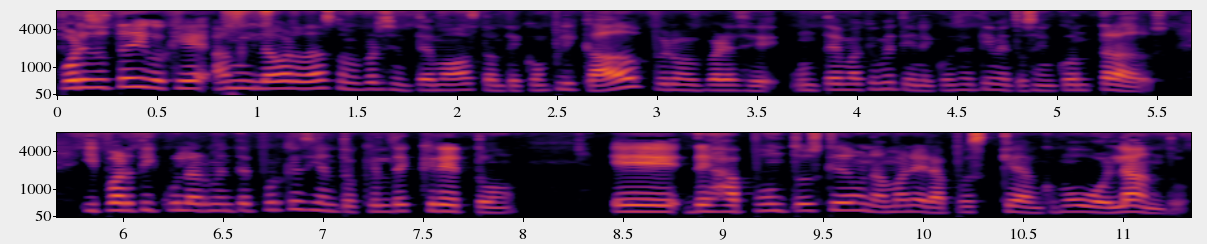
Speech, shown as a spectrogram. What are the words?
Por eso te digo que a mí la verdad esto me parece un tema bastante complicado, pero me parece un tema que me tiene con sentimientos encontrados y particularmente porque siento que el decreto eh, deja puntos que de una manera pues quedan como volando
